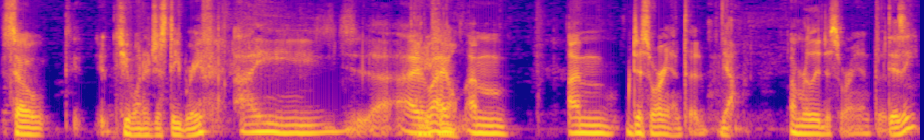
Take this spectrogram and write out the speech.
So, do you want to just debrief? I, I, do you I feel? I'm, I'm disoriented. Yeah. I'm really disoriented. Dizzy?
